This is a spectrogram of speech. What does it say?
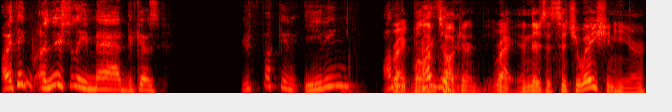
I think initially mad because you're fucking eating. I'm right. Well, I'm talking right, and there's a situation here,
